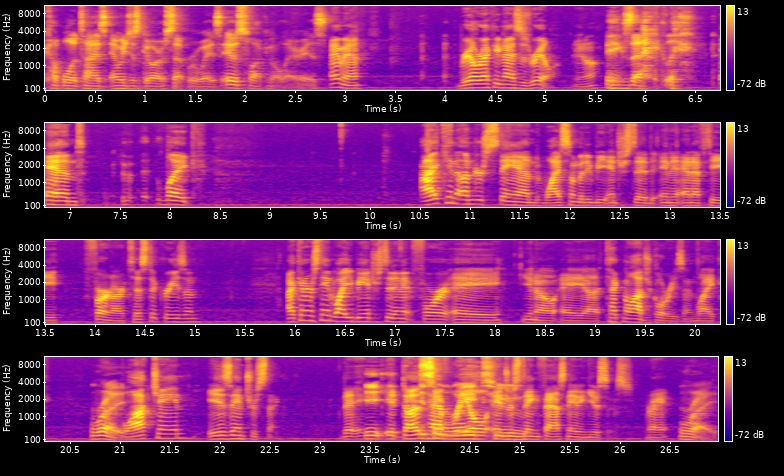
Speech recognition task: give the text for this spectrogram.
couple of times, and we just go our separate ways. It was fucking hilarious. Hey man, real recognizes real. You know. Exactly. And like I can understand why somebody would be interested in an NFT for an artistic reason. I can understand why you'd be interested in it for a, you know, a uh, technological reason. Like Right. blockchain is interesting. They- It- It, does have real to- interesting, fascinating uses, right? Right.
